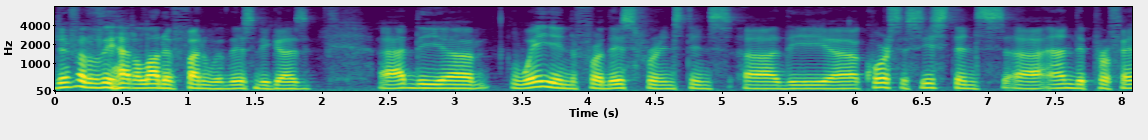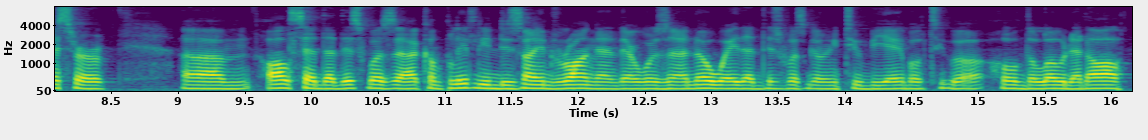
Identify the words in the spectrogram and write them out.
definitely had a lot of fun with this because at the uh, weigh-in for this, for instance, uh, the uh, course assistants and the professor um, all said that this was uh, completely designed wrong and there was uh, no way that this was going to be able to uh, hold the load at all.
